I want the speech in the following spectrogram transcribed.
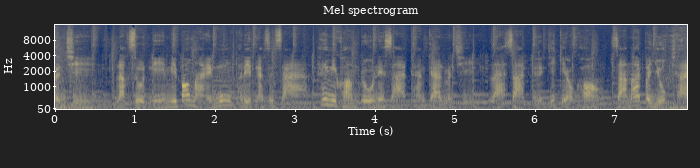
บัญชี หลักสูตรนี้มีเป้าหมายมุ่งผลิตนักศึกษา ให้มีความรู้ในศาสตร์ทางการบัญชี และศาสตร์อื่นที่เกี่ยวข้อง สามารถประยุกต์ใช้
